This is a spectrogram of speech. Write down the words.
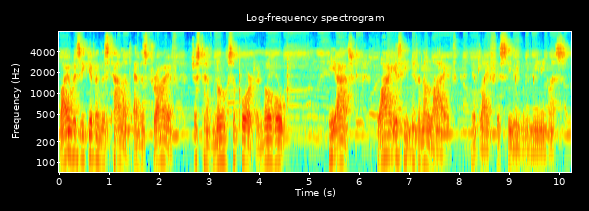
Why was he given this talent and this drive just to have no support and no hope? He asked, why is he even alive if life is seemingly meaningless?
